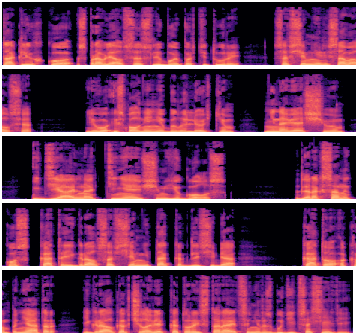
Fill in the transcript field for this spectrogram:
так легко справлялся с любой партитурой, совсем не рисовался. Его исполнение было легким, ненавязчивым, идеально оттеняющим ее голос. Для Роксаны Кос Като играл совсем не так, как для себя. Като, аккомпаниатор, играл как человек, который старается не разбудить соседей.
